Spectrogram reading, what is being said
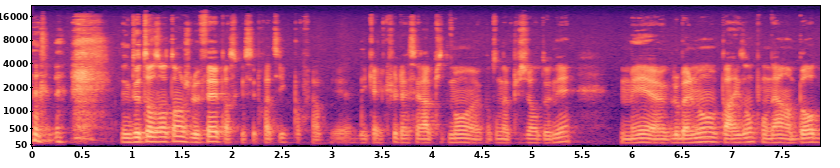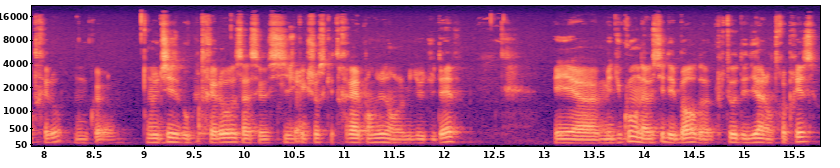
Donc de temps en temps, je le fais parce que c'est pratique pour faire des, calculs assez rapidement euh, quand on a plusieurs données. Mais globalement, par exemple, on a un board Trello. Donc on utilise beaucoup Trello, ça c'est aussi quelque chose qui est très répandu dans le milieu du dev. Et, euh, mais du coup, on a aussi des boards plutôt dédiés à l'entreprise.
